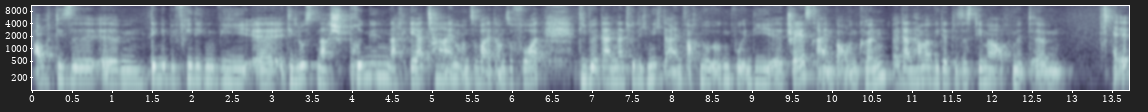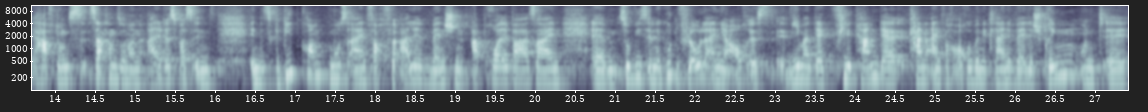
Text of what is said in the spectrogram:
auch diese ähm, Dinge befriedigen wie äh, die Lust nach Sprüngen, nach Airtime und so weiter und so fort, die wir dann natürlich nicht einfach nur irgendwo in die äh, Trails reinbauen können, weil dann haben wir wieder dieses Thema auch mit äh, ähm, äh, Haftungssachen, sondern all das, was in, in das Gebiet kommt, muss einfach für alle Menschen abrollbar sein, ähm, so wie es in einer guten Flowline ja auch ist. Jemand, der viel kann, der kann einfach auch über eine kleine Welle springen und äh,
